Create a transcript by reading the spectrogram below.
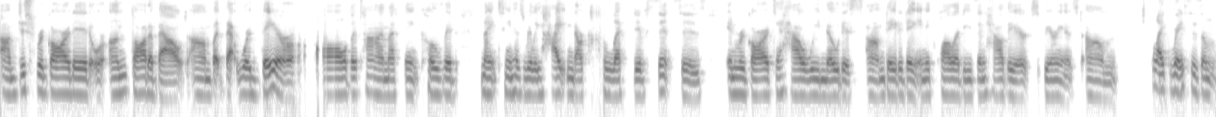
um, disregarded, or unthought about, um, but that were there all the time. I think COVID 19 has really heightened our collective senses in regard to how we notice day to day inequalities and how they're experienced, um, like racism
